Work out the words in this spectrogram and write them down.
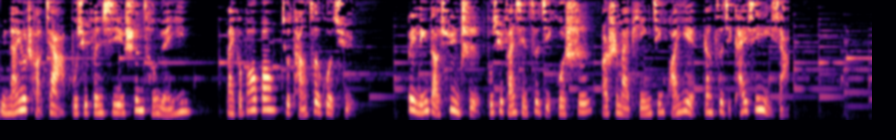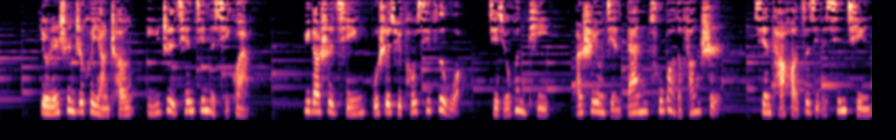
与男友吵架不去分析深层原因，买个包包就搪塞过去；被领导训斥不去反省自己过失，而是买瓶精华液让自己开心一下。有人甚至会养成一掷千金的习惯，遇到事情不是去剖析自我解决问题，而是用简单粗暴的方式。先讨好自己的心情，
